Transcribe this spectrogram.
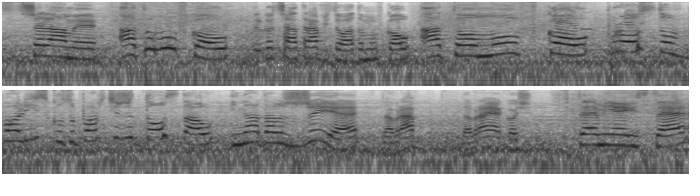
strzelamy atomówką. Tylko trzeba trafić tą atomówką. Atomówką prosto w balisku. Zobaczcie, że dostał i nadal żyje. Dobra, dobra, jakoś w te miejsce.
